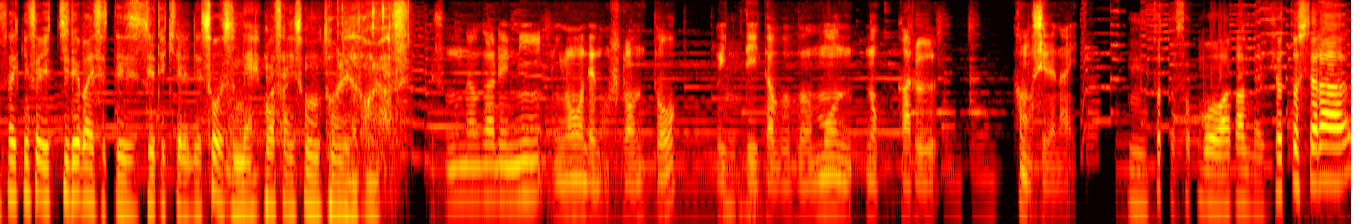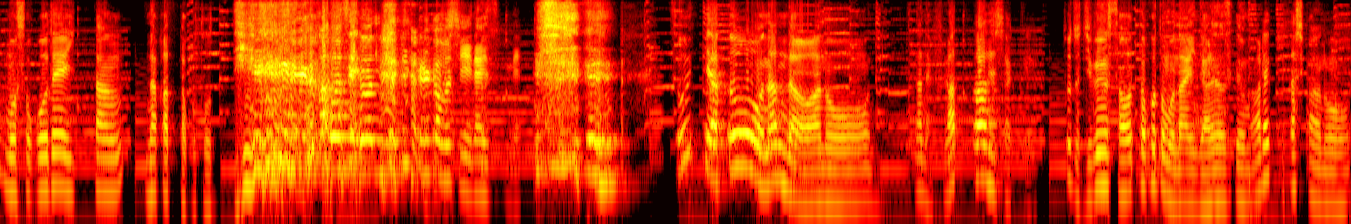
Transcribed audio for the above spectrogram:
最近そういうエッジデバイスって出てきてるんで、そうですね。まさにその通りだと思います。その流れに今までのフロントと言っていた部分も乗っかるかもしれない。うん、ちょっとそこもわかんない。ひょっとしたら、もうそこで一旦なかったことっていう可能性も出てくるかもしれないですね。そういってやと、なんだろう、あの、なんだ、フラッターでしたっけ？ちょっと自分触ったこともないんであれなんですけども、あれって確かあの、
